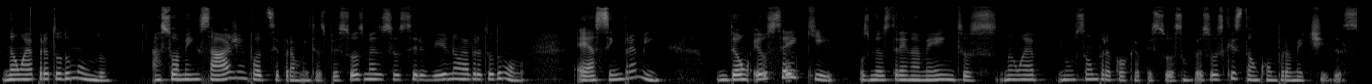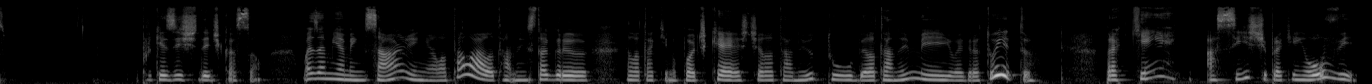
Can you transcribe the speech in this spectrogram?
não é para todo mundo. A sua mensagem pode ser para muitas pessoas, mas o seu servir não é para todo mundo. É assim para mim. Então, eu sei que os meus treinamentos não é não são para qualquer pessoa, são pessoas que estão comprometidas. Porque existe dedicação. Mas a minha mensagem, ela tá lá, ela tá no Instagram, ela tá aqui no podcast, ela tá no YouTube, ela tá no e-mail, é gratuito. Para quem assiste, para quem ouve,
